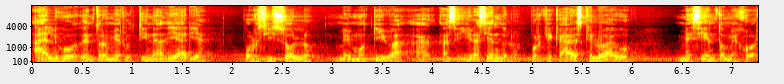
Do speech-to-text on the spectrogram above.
algo dentro de mi rutina diaria por sí solo me motiva a, seguir haciéndolo, porque cada vez que lo hago me siento mejor,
